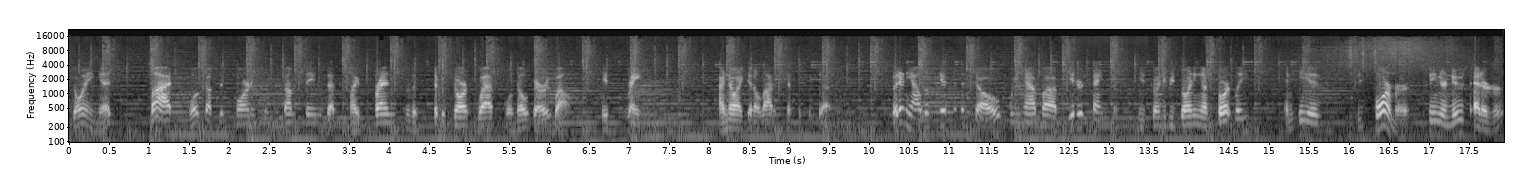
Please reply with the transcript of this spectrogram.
enjoying it. But woke up this morning with something that my friends from the Pacific Northwest will know very well. It's raining. I know I get a lot of sympathy there. But anyhow, let's get to the show. We have uh, Peter Shankman. He's going to be joining us shortly, and he is the former senior news editor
